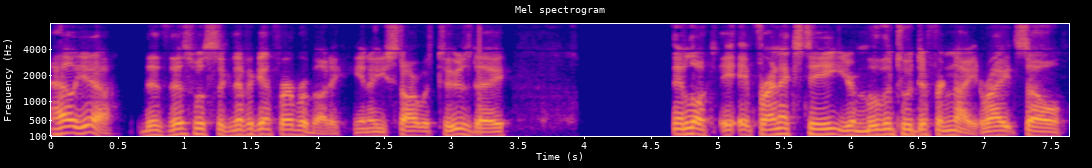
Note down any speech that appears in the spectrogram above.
Hell yeah. This, this was significant for everybody. You know, you start with Tuesday and look, it, for NXT, you're moving to a different night, right? So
